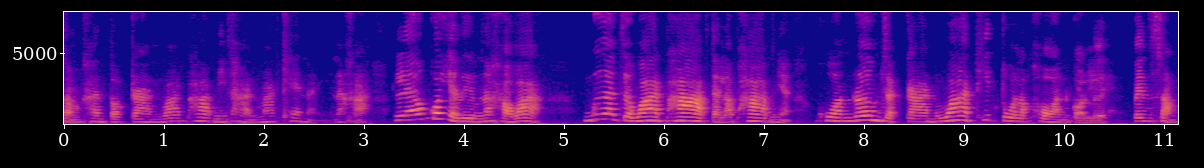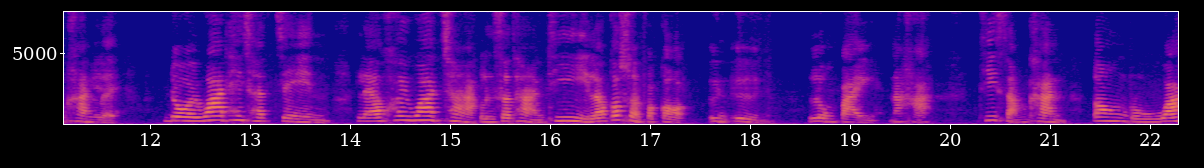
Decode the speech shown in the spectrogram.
สำคัญต่อการวาดภาพนิทานมากแค่ไหนนะคะ แล้วก็อย่าลืมนะคะว่า เมื่อจะวาดภาพแต่ละภาพเนี่ยควรเริ่มจากการวาดที่ตัวละครก่อนเลย เป็นสำคัญเลย โดยวาดให้ชัดเจน แล้วค่อยวาดฉากหรือสถานที่แล้วก็ส่วนประกอบอื่นๆลงไปนะคะ ที่สำคัญ ต้องรู้ว่า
